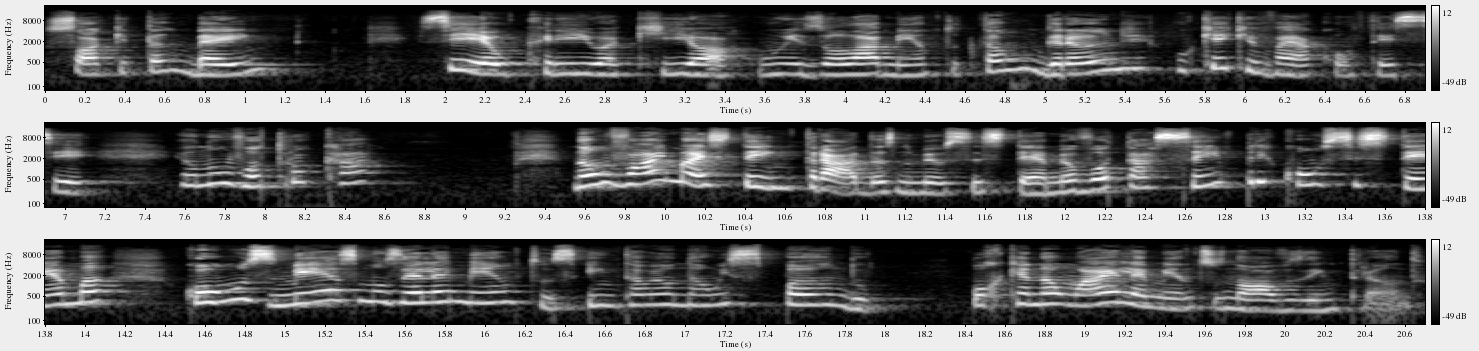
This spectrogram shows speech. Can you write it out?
Só que também, se eu crio aqui, ó, um isolamento tão grande, o que que vai acontecer? Eu não vou trocar. Não vai mais ter entradas no meu sistema, eu vou estar sempre com o sistema com os mesmos elementos, então eu não expando, porque não há elementos novos entrando.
